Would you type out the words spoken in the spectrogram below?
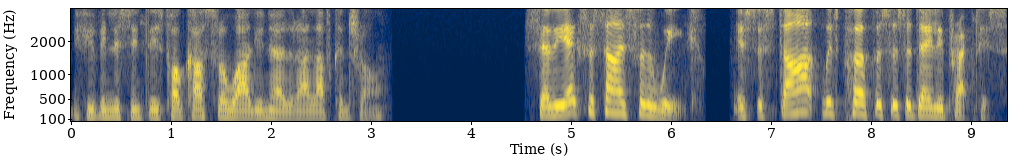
If you've been listening to this podcast for a while, you know that I love control. So, the exercise for the week is to start with purpose as a daily practice.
